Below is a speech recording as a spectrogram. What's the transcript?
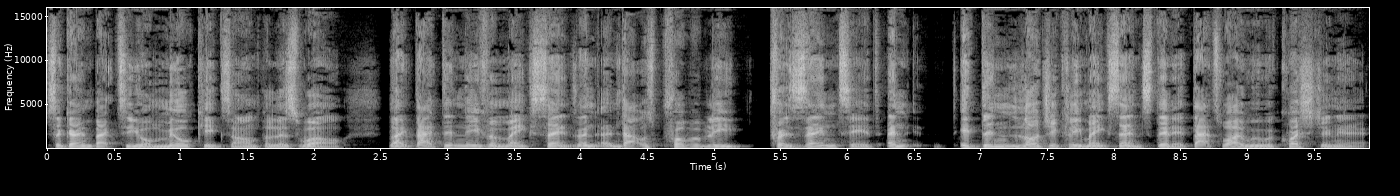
So going back to your milk example as well, like that didn't even make sense. And, and that was probably presented and it didn't logically make sense, did it? That's why we were questioning it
